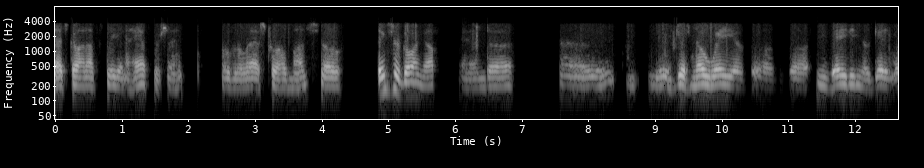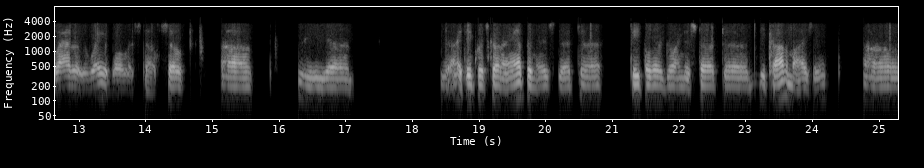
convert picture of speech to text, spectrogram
that's gone up three and a half percent over the last 12 months. So things are going up, and uh, uh, there's just no way of, of uh, evading or getting out of the way of all this stuff. So, uh, the uh, I think what's going to happen is that uh, people are going to start uh, economizing, uh,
